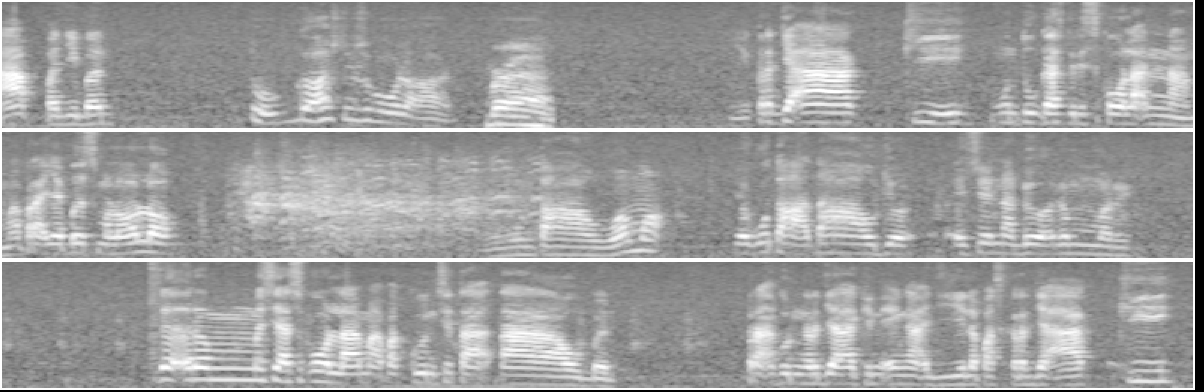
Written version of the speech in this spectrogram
Apa jiban? Tugas di sekolahan. Bruh. Ya kerja aki. Mun tugas dari sekolah enam. Apa ya bes melolo. Mun tahu, Mak. Ya aku tak tahu je. Esen ada remari. Dek rem masih sekolah mak pakun si tak tahu ben. Prak kun ngerja akin engak ji lepas kerja aki.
